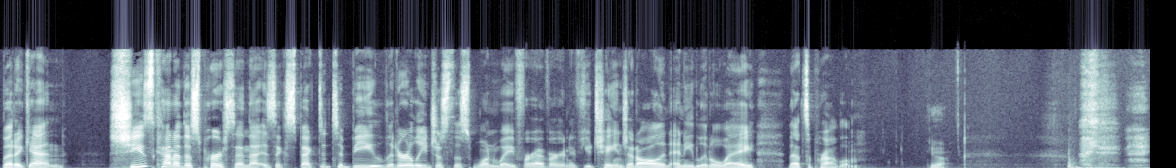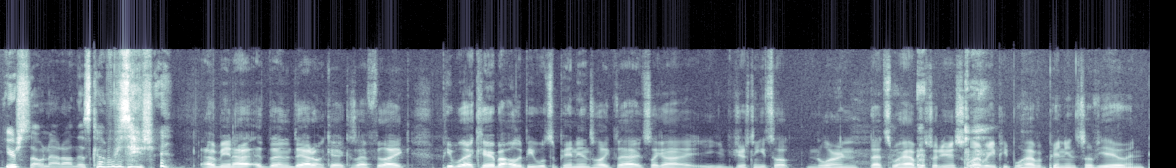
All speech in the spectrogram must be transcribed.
But again, she's kind of this person that is expected to be literally just this one way forever and if you change at all in any little way, that's a problem. Yeah. You're so not on this conversation. I mean, I, at the end of the day, I don't care because I feel like people that care about other people's opinions like that, it's like I, you just need to learn that's what happens when you're a celebrity. People have opinions of you, and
